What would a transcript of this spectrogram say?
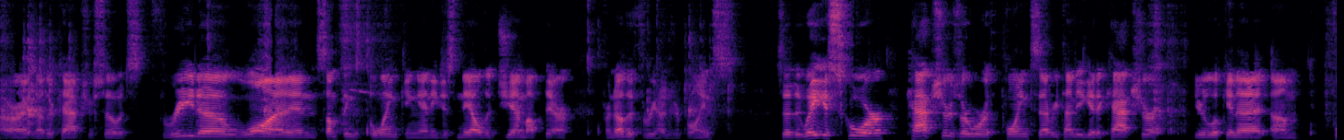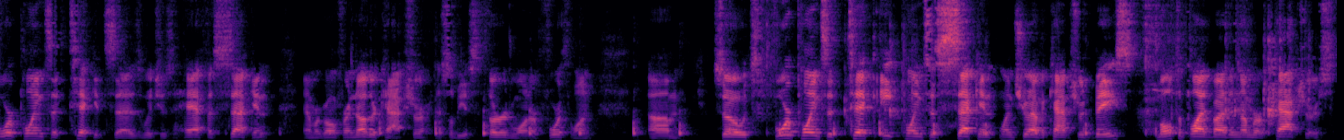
All right, another capture. So it's three to one, and something's blinking, and he just nailed a gem up there for another 300 points. So the way you score, captures are worth points. Every time you get a capture, you're looking at um, four points a tick, it says, which is half a second. And we're going for another capture. This will be his third one or fourth one. Um, so it's four points a tick, eight points a second once you have a captured base, multiplied by the number of captures.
